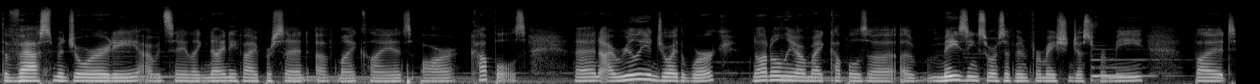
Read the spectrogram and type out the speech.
the vast majority, I would say like 95% of my clients are couples. And I really enjoy the work. Not only are my couples a, a amazing source of information just for me, but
